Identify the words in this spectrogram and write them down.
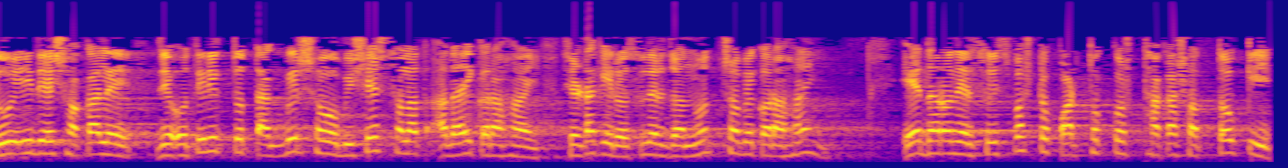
দুই ঈদে সকালে যে অতিরিক্ত তাকবির সহ বিশেষ সালাত আদায় করা হয়, সেটা কি রসুলের জন্মোৎসবে করা হয়? এ ধরনের সুস্পষ্ট পার্থক্য থাকা সত্ত্বেও কি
